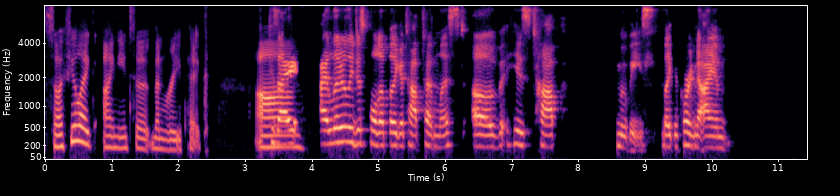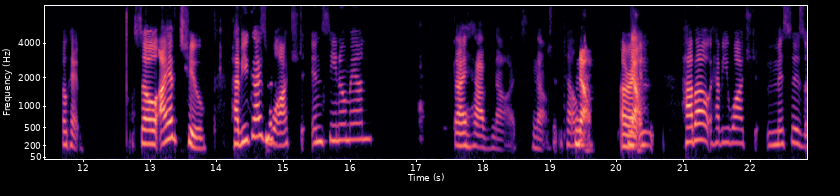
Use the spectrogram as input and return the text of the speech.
so i feel like i need to then repick Because um, I I literally just pulled up like a top 10 list of his top movies, like according to IM. Okay. So I have two. Have you guys watched Encino Man? I have not. No. Tell No. All right. No. And how about have you watched Mrs.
